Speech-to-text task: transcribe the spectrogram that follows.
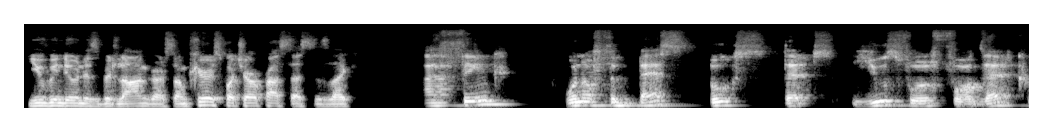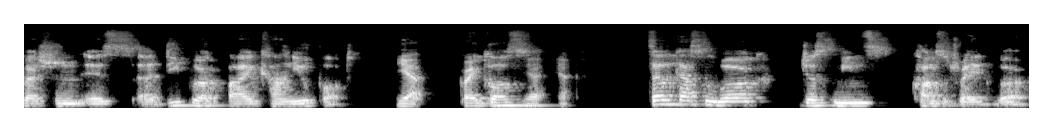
you've been doing this a bit longer. So I'm curious what your process is like. I think one of the best books that useful for that question is uh, Deep Work by Cal Newport. Yeah, great. Because yeah, yeah. Zettelkasten work just means concentrated work.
